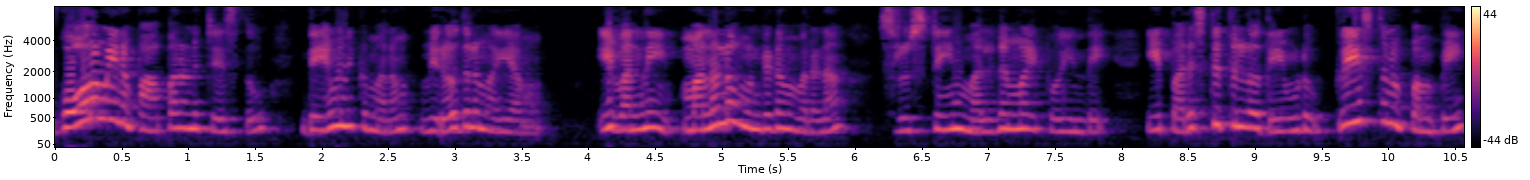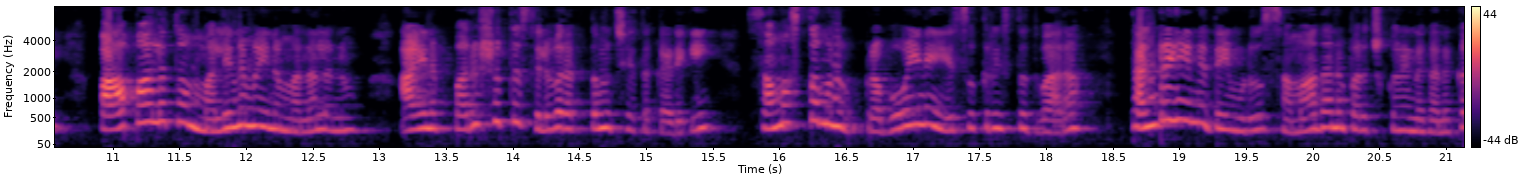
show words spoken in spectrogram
ఘోరమైన పాపాలను చేస్తూ దేవునికి మనం విరోధులమయ్యాము. ఇవన్నీ మనలో ఉండడం వలన సృష్టి మలినమైపోయింది. ఈ పరిస్థితుల్లో దేవుడు క్రీస్తును పంపి పాపాలతో మలినమైన మనలను ఆయన పరిశుద్ధ శిలువ రక్తము చేత కడిగి సమస్తమును ప్రభువైన యేసుక్రీస్తు ద్వారా తండ్రి అయిన దేవుడు సమాధానపరుచుకుని గనక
